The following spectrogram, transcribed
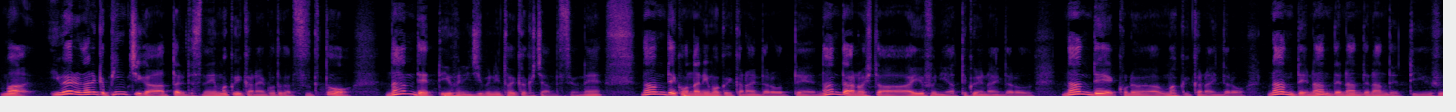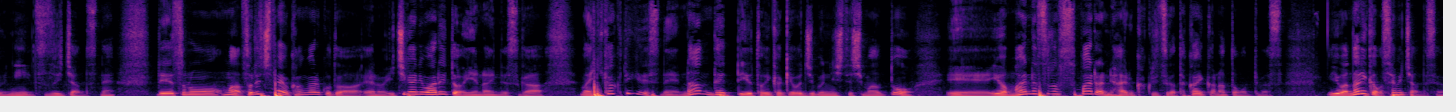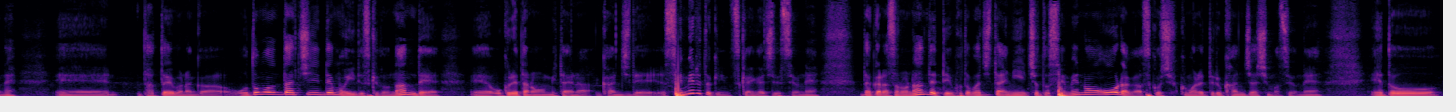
まあいわゆる何かピンチがあったりですね、うまくいかないことが続くと、なんでっていうふうに自分に問いかけちゃうんですよね。なんでこんなにうまくいかないんだろうって、なんであの人はああいうふうにやってくれないんだろう。なんでこれはうまくいかないんだろう。なんでなんでなんでなんでっていうふうに続いちゃうんですね。で、その、まあ、それ自体を考えることは、あの、一概に悪いとは言えないんですが、まあ、比較的ですね、なんでっていう問いかけを自分にしてしまうと、えー、要はマイナスのスパイラルに入る確率が高いかなと思っています。要は何かを責めちゃうんですよね。えー、例えばなんかお友達でもいいですけどなんで、えー、遅れたの？みたいな感じで責める時に使いがちですよねだからその「なんで」っていう言葉自体にちょっと責めのオーラが少し含まれてる感じはしますよね。えっ、ー、と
